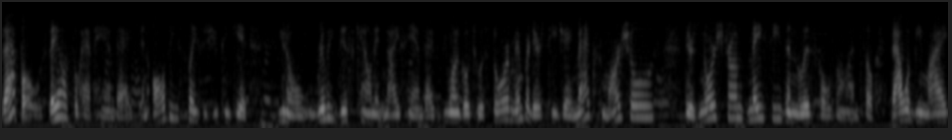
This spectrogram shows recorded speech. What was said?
Zappos. They also have handbags, and all these places you can get, you know, really discounted, nice handbags. If you want to go to a store, remember there's TJ Maxx, Marshalls, there's Nordstrom's, Macy's, and the list goes on. So that would be my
